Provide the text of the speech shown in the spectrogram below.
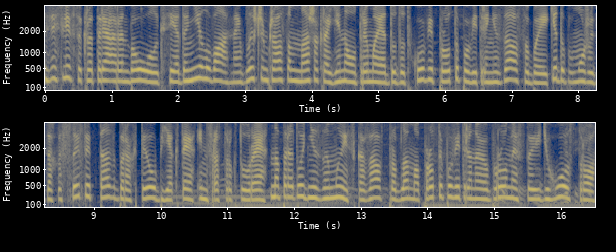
Зі слів секретаря РНБО Олексія Данілова, найближчим часом наша країна отримає додаткові протиповітряні засоби, які допоможуть захистити та зберегти об'єкти інфраструктури. Напередодні зими сказав, проблема протиповітряної оборони стоїть гостро.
